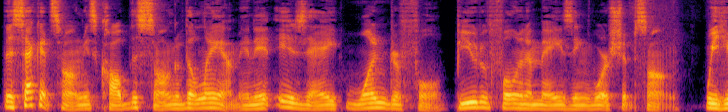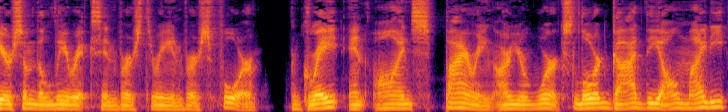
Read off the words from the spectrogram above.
The second song is called the Song of the Lamb, and it is a wonderful, beautiful, and amazing worship song. We hear some of the lyrics in verse 3 and verse 4. Great and awe-inspiring are your works, Lord God the Almighty.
